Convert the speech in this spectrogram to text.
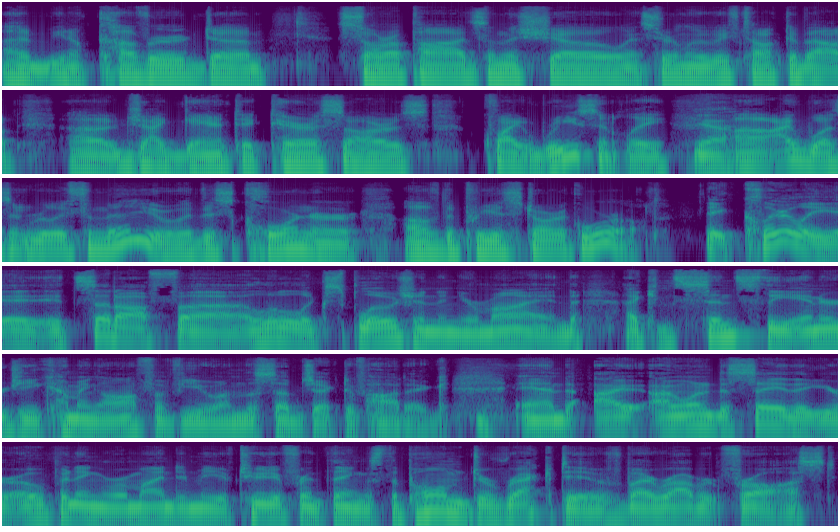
you know covered sauropods on the show, and certainly we've talked about uh, gigantic pterosaurs quite recently, yeah. uh, I wasn't really familiar with this corner of the prehistoric world. It clearly it, set off uh, a little explosion in your mind. I can sense the energy coming off of you on the subject of Hateg. And I, I wanted to say that your opening reminded me of two different things. The poem Directive by Robert Frost,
